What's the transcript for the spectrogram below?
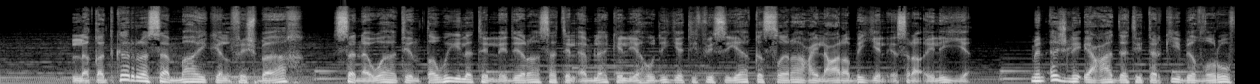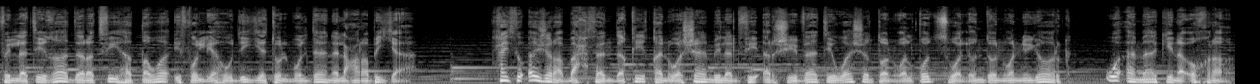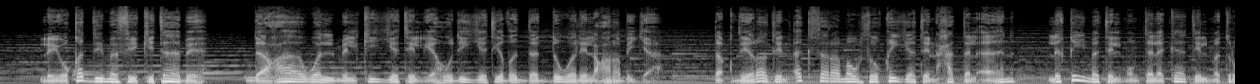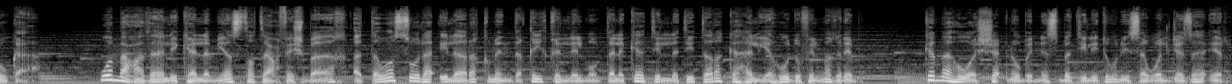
لقد كرس مايكل فيشباخ سنوات طويلة لدراسة الأملاك اليهودية في سياق الصراع العربي الإسرائيلي من أجل إعادة تركيب الظروف التي غادرت فيها الطوائف اليهودية البلدان العربية حيث أجرى بحثا دقيقا وشاملا في أرشيفات واشنطن والقدس ولندن ونيويورك وأماكن أخرى ليقدم في كتابه دعاوى الملكيه اليهودية ضد الدول العربية تقديرات أكثر موثوقية حتى الآن لقيمة الممتلكات المتروكة. ومع ذلك لم يستطع فيشباخ التوصل إلى رقم دقيق للممتلكات التي تركها اليهود في المغرب كما هو الشأن بالنسبة لتونس والجزائر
